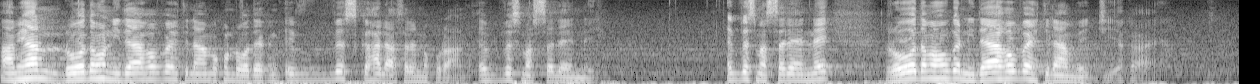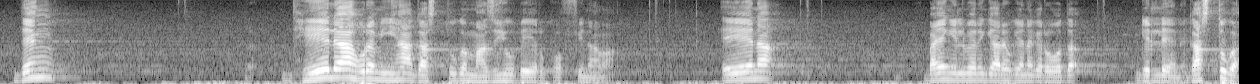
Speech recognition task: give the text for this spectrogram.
amihan rodamo nidahova ihtilama kun rodakan evves kahala asaran qur'an evves masale ennei evves masale ennei rodama huga nidahova ihtilam vejjiya kaay den dhela hura miha gastuga maziyu beru koffinama ena bayen ilmerin garu genage roda gellene gastuga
